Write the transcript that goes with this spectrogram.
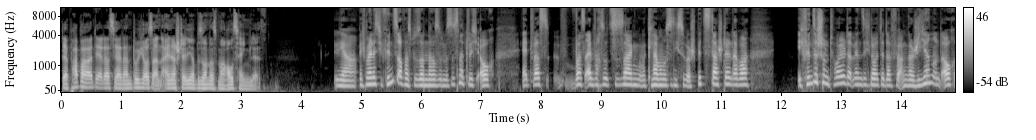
der Papa, der das ja dann durchaus an einer Stelle ja besonders mal raushängen lässt. Ja, ich meine, ich finde es auch was Besonderes und es ist natürlich auch etwas, was einfach sozusagen, klar, man muss es nicht so überspitzt darstellen, aber ich finde es schon toll, wenn sich Leute dafür engagieren und auch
